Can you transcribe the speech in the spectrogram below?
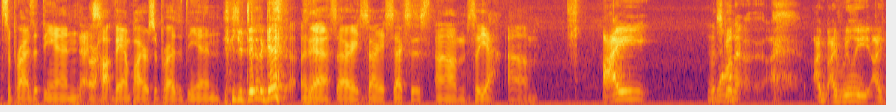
surprise at the end, or hot vampire surprise at the end. you did it again. Uh, yeah, sorry, sorry, sexist. Um, so yeah, um, I want. I, I really I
